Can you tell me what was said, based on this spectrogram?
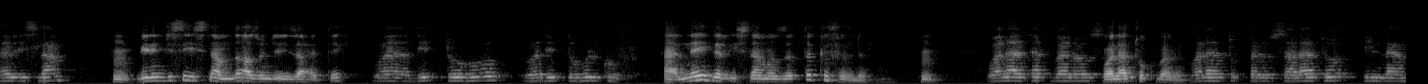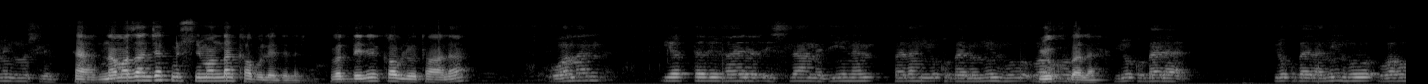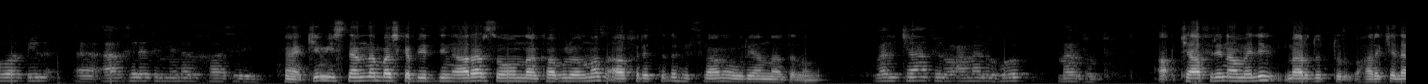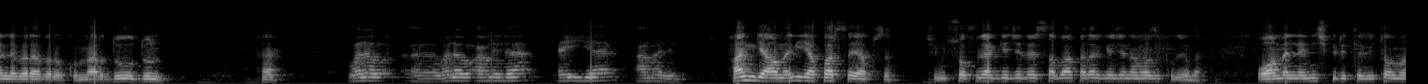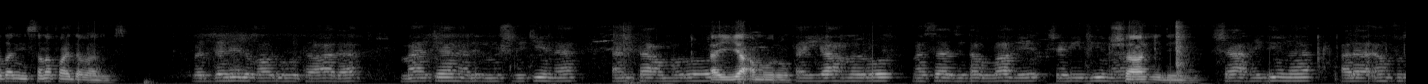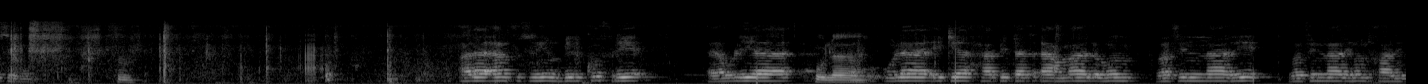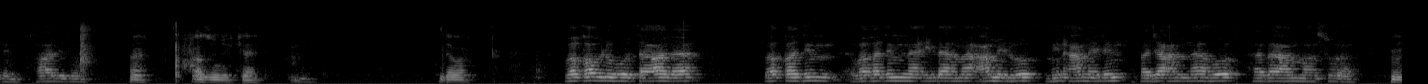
El İslam. Birincisi İslam'dı az önce izah ettik. Ve dittuhu ve dittuhul kufr. Ha, neydir İslam'ın zıttı? Küfürdür. ولا تقبل Ve la tukbelu. ولا تقبل الصلاة إلا من مسلم Ha, namaz ancak Müslümandan kabul edilir. Ve delil kavlu Teala ومن يبتغي غير الإسلام دينا فلن يقبل منه وهو yukbele. يقبل يقبل منه وهو في الآخرة من الخاسرين Ha, kim İslam'dan başka bir din ararsa o ondan kabul olmaz. Ahirette de hüsrana uğrayanlardan olur. والكافر عمله مردود A- Kafirin ameli merduttur. Harekelerle beraber oku. Merdudun. Ha. ولو ولو عمل أي عمل Hangi ameli yaparsa yapsın. Şimdi sofiler geceleri sabaha kadar gece namazı kılıyorlar. O amellerin hiçbiri tevhid olmadan insana fayda vermez. والدليل قوله تعالى ما كان للمشركين أن تعمروا Ey ya'muru أن يعمروا مساجد الله شهيدين şahidine. شاهدين على أنفسهم على أنفسهم بالكفر أولياء Ula. أولئك حبطت أعمالهم وفي النار وفي النار هم خالدون خالدون Az önceki ayet. Devam. وقوله تعالى وقدم وقدمنا إلى ما عملوا من عمل فجعلناه هباء منصورا Hı.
